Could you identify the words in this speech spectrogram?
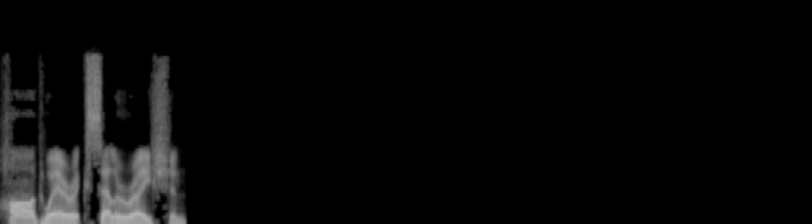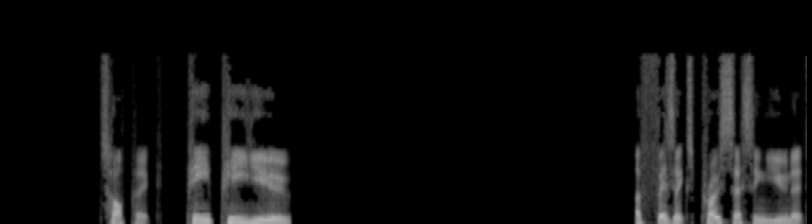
Hardware acceleration Topic: PPU A physics processing unit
